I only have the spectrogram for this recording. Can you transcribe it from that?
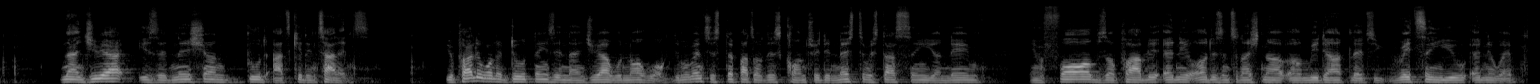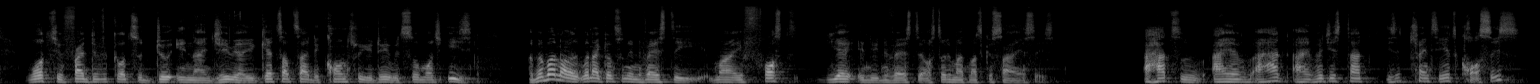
Nigeria is a nation good at killing talents. You probably want to do things in Nigeria will not work. The moment you step out of this country, the next time we start seeing your name in Forbes or probably any other international uh, media outlets rating you anyway, what you find difficult to do in Nigeria, you get outside the country, you do it with so much ease. I remember when I got to the university, my first year in the university, I was studying mathematical sciences. I had to, I, have, I had, I registered, is it 28 courses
